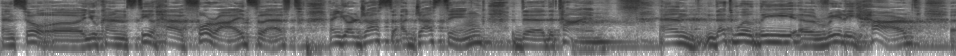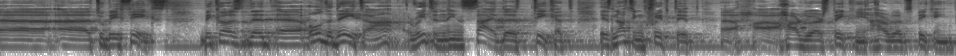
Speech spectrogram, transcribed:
and so uh, you can still have four rides left and you're just adjusting the, the time. And that will be uh, really hard uh, uh, to be fixed because the, uh, all the data written inside the ticket is not encrypted, uh, hardware speaking, hardware speaking.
